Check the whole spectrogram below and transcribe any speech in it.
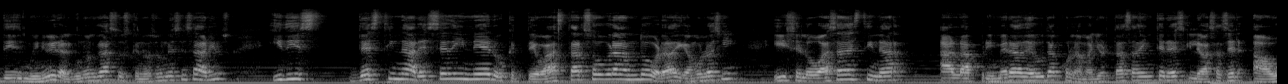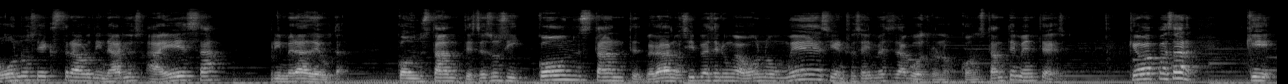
disminuir algunos gastos que no son necesarios y destinar ese dinero que te va a estar sobrando, ¿verdad? Digámoslo así, y se lo vas a destinar a la primera deuda con la mayor tasa de interés y le vas a hacer abonos extraordinarios a esa primera deuda. Constantes, eso sí, constantes, ¿verdad? No sirve hacer un abono un mes y entre seis meses hago otro, no, constantemente eso. ¿Qué va a pasar? Que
